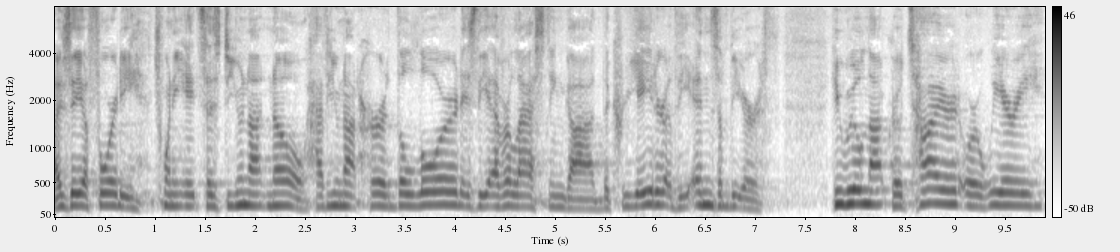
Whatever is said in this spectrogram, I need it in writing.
Isaiah 40, 28 says, Do you not know? Have you not heard? The Lord is the everlasting God, the creator of the ends of the earth. He will not grow tired or weary,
